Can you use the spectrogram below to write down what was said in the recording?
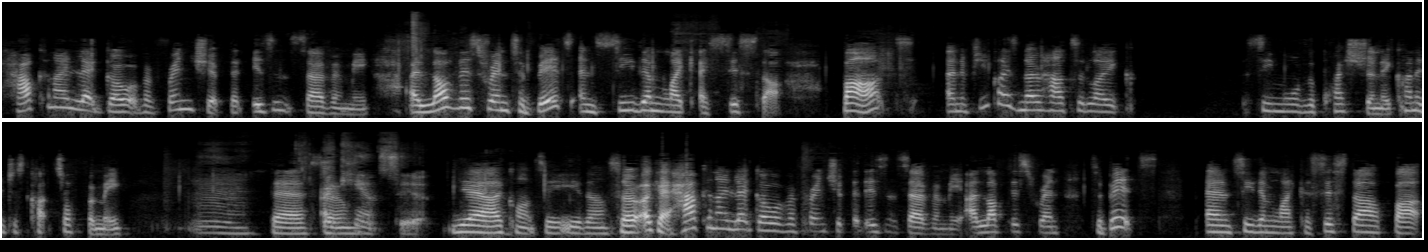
How can I let go of a friendship that isn't serving me? I love this friend to bits and see them like a sister, but And if you guys know how to like see more of the question, it kind of just cuts off for me Mm, there. So I can't see it. yeah, I can't see it either. So okay, how can I let go of a friendship that isn't serving me? I love this friend to bits and see them like a sister, but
